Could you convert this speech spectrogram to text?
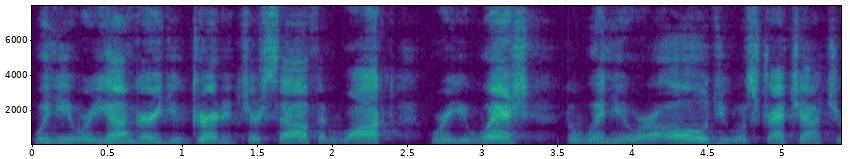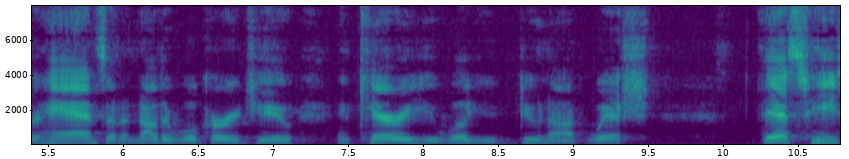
when you were younger, you girded yourself and walked where you wish, but when you are old, you will stretch out your hands, and another will gird you and carry you where you do not wish. This he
